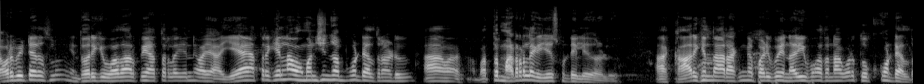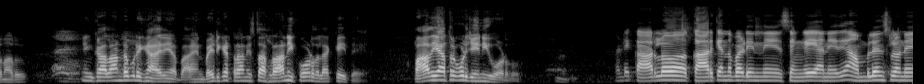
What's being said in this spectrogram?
ఎవరు పెట్టారు అసలు? ఇంతవరకు ఓదార్పు యాత్రలు అవన్నీ ఏ యాత్రకి వెళ్ళినా ఒక మనిషిని చంపుకుంటూ వెళ్తున్నాడు. ఆ మొత్తం మర్డర్లేక చేసుకుంటే వెళ్ళేది వాళ్ళు. ఆ కారు కింద ఆ రకంగా పడిపోయి నలిగిపోతున్నా కూడా తొక్కుకుంటూ వెళ్తున్నారు. ఇంకా అలాంటప్పుడు ఇంకా ఆయన ఆయన బయటికి ఎట్లా రానిస్తే అసలు రానికూడదు లెక్క అయితే. పాదయాత్ర కూడా చేయనీయకూడదు. అంటే కారులో కారు కింద పడింది సింగయ్య అనేది అంబులెన్స్లోనే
